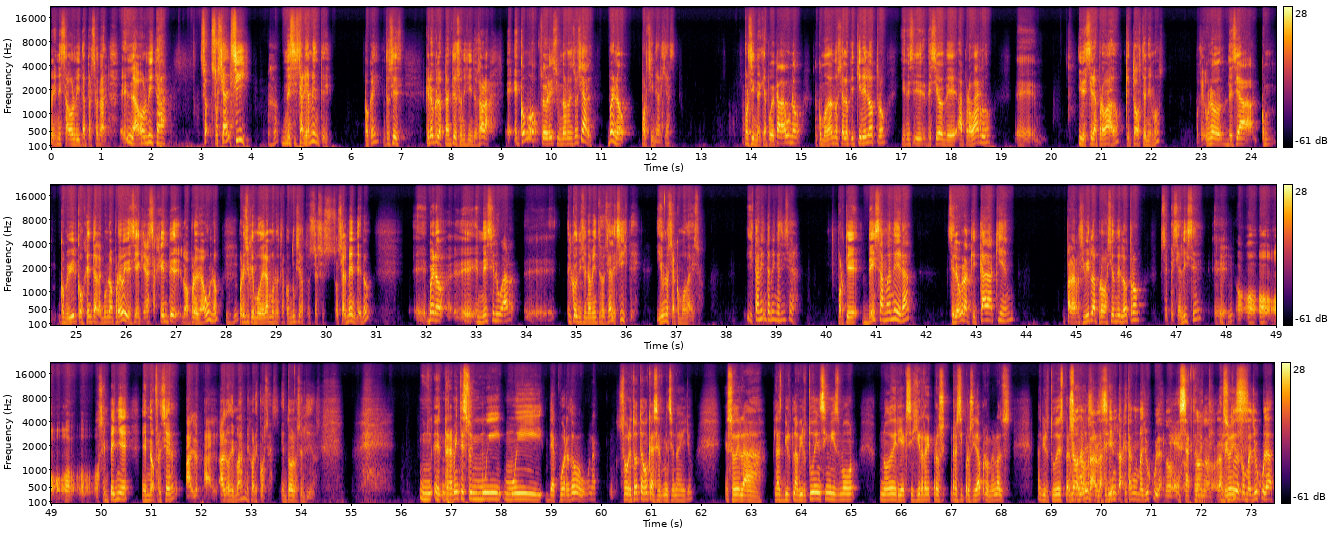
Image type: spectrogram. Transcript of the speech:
en esa órbita personal. En la órbita so social, sí, necesariamente. ¿Ok? Entonces, creo que los planteos son distintos. Ahora, eh, ¿cómo florece un orden social? Bueno, por sinergias. Por sinergias, porque cada uno acomodándose a lo que quiere el otro y en ese deseo de aprobarlo eh, y de ser aprobado, que todos tenemos, porque uno desea convivir con gente a la que uno aprueba y desea que esa gente lo apruebe a uno. Por eso es que modelamos nuestra conducta socialmente, ¿no? Eh, bueno, eh, en ese lugar el condicionamiento social existe y uno se acomoda a eso. Y está bien también que así sea. Porque de esa manera se logra que cada quien, para recibir la aprobación del otro, se especialice eh, o, se empeñe en ofrecer a, los demás mejores cosas, en todos los sentidos. Mm, eh, realmente estoy muy, muy de acuerdo. sobre todo tengo que hacer mención a ello. Eso de la, la virtud en sí mismo no debería exigir reciprocidad, por lo menos las, las virtudes personales. No, no, claro, las, que, las que, están con mayúsculas. No, Exactamente. No, no, Las virtudes con mayúsculas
